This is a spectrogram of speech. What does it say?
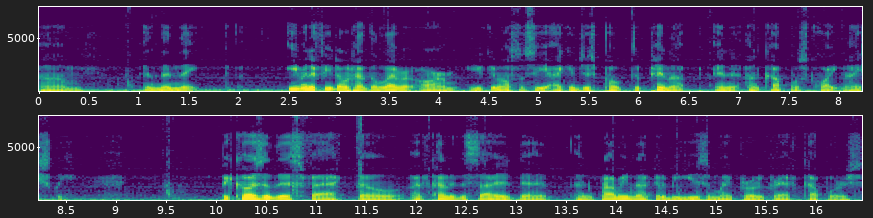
Um, and then they, even if you don't have the lever arm, you can also see I can just poke the pin up and it uncouples quite nicely. Because of this fact, though, I've kind of decided that I'm probably not going to be using my Protocraft couplers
